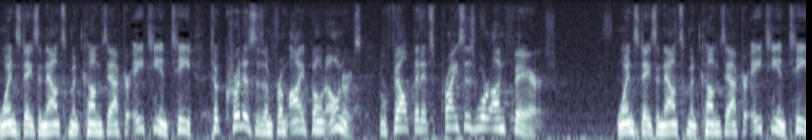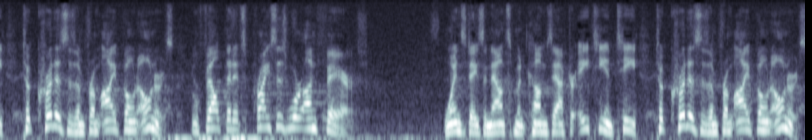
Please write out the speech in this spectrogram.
Wednesday's announcement comes after AT&T took criticism from iPhone owners who felt that its prices were unfair. Wednesday's announcement comes after AT&T took criticism from iPhone owners who felt that its prices were unfair. Wednesday's announcement comes after AT&T took criticism from iPhone owners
